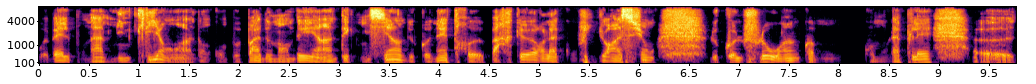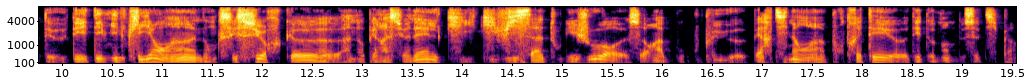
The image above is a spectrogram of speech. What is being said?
Webhelp, on a 1000 clients, hein, donc on peut pas demander à un technicien de connaître par cœur la configuration, le call flow, hein, comme comme on l'appelait, euh, des, des, mille clients. Hein. Donc c'est sûr que euh, un opérationnel qui, vit ça tous les jours euh, sera beaucoup plus pertinent hein, pour traiter des demandes de ce type. Hein.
